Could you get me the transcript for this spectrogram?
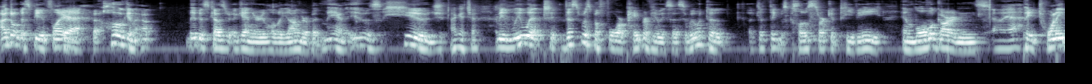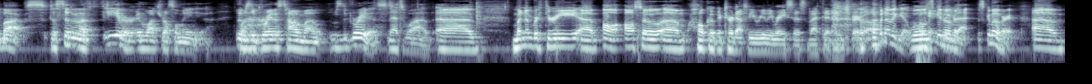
I don't dispute Flair, Yeah. but Hogan. uh, Maybe it's because again you're a little younger, but man, it was huge. I get you. I mean, we went to this was before pay per view existed. We went to I think it was closed circuit TV in Louisville Gardens. Oh yeah. Paid twenty bucks to sit in a theater and watch WrestleMania. It was the greatest time of my. Life. It was the greatest. That's wild. Um, my number three. Um, oh, also, um, Hulk Hogan turned out to be really racist, and that didn't age very well. But no big deal. We'll Okay, skim great. over that. Skim over it. Um,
